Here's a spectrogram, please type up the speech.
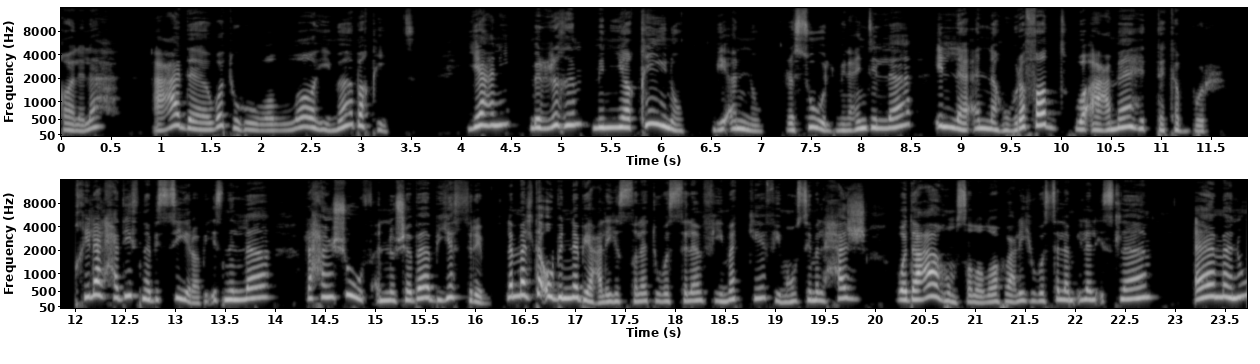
قال له عداوته والله ما بقيت يعني بالرغم من يقينه بأنه رسول من عند الله إلا أنه رفض وأعماه التكبر خلال حديثنا بالسيرة بإذن الله رح نشوف أنه شباب يثرب لما التقوا بالنبي عليه الصلاة والسلام في مكة في موسم الحج ودعاهم صلى الله عليه وسلم إلى الإسلام آمنوا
